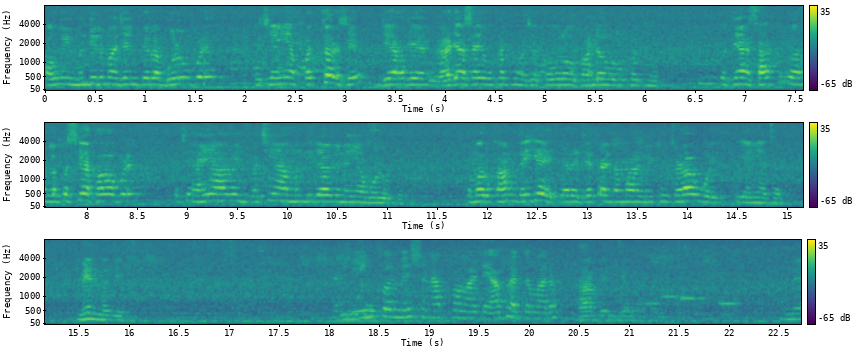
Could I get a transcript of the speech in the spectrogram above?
આવું એ મંદિરમાં જઈને પહેલાં બોલવું પડે. પછી અહીંયા પથ્થર છે, જે આજે રાજા સાહેબ વખતનો છે કૌરવ, પાંડવ વખતનું. તો ત્યાં સાત વાર લપસ્યા ખાવા પડે. પછી અહીંયા આવીને, પછી આ મંદિરે આવીને અહીંયા બોલવું પડે. તમારું કામ થઈ જાય, ત્યારે જે કાંઈ તમારે મીઠું ચડાવવું હોય, એ અહીંયા છે મેન મંદિર. ઇન્ફોર્મેશન આપવા માટે આભાર તમારો. હા બેન જેમ અને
